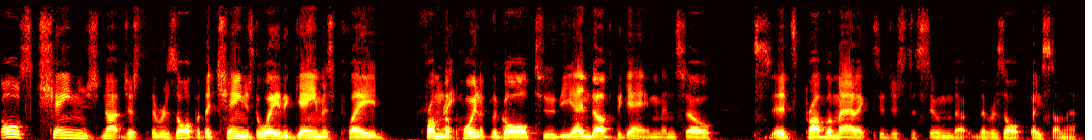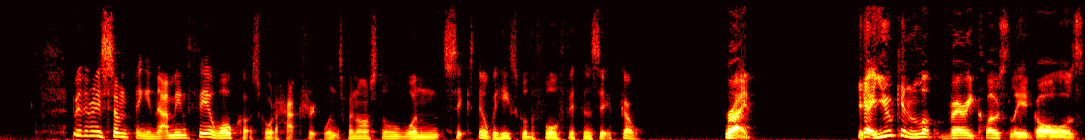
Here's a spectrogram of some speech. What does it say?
Goals change not just the result, but they change the way the game is played from the point of the goal to the end of the game, and so it's, it's problematic to just assume that the result based on that. But there is something in that. I mean, Theo Walcott scored a hat trick once when Arsenal won 6 0, but he scored the fourth, fifth, and sixth goal. Right. Yeah, you can look very closely at goals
